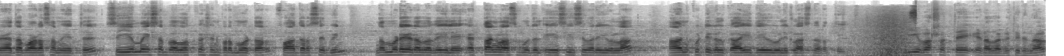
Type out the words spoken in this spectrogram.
വേദപാഠ സമയത്ത് സി എം ഐ സഭ വൊക്കേഷൻ പ്രൊമോട്ടർ ഫാദർ സെബിൻ നമ്മുടെ ഇടവകയിലെ എട്ടാം ക്ലാസ് മുതൽ എ സി സി വരെയുള്ള ആൺകുട്ടികൾക്കായി ദൈവവിളി ക്ലാസ് നടത്തി. ഈ വർഷത്തെ ഇടവക തിരുനാൾ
